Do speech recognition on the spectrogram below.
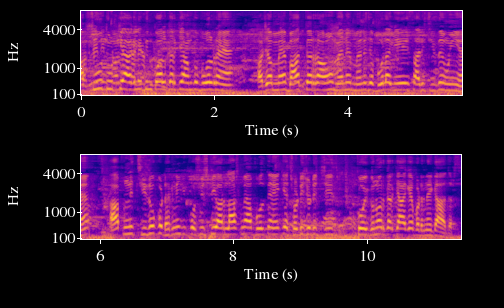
अब सूत उठ के अगले दिन कॉल करके हमको बोल रहे हैं और जब मैं बात कर रहा हूँ मैंने मैंने जब बोला कि ये सारी चीज़ें हुई हैं आपने चीज़ों को ढकने की कोशिश की और लास्ट में आप बोलते हैं कि छोटी छोटी चीज़ को इग्नोर करके आगे बढ़ने का आदर्श।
